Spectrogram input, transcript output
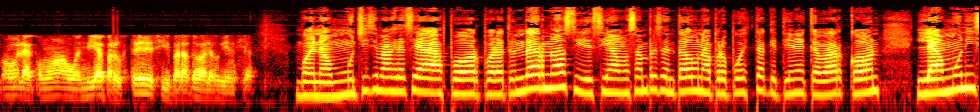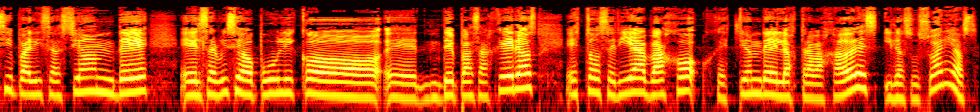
Hola, ¿cómo va? Buen día para ustedes y para toda la audiencia. Bueno, muchísimas gracias por, por atendernos y decíamos, han presentado una propuesta que tiene que ver con la municipalización de el servicio público eh, de pasajeros. ¿Esto sería bajo gestión de los trabajadores y los usuarios?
